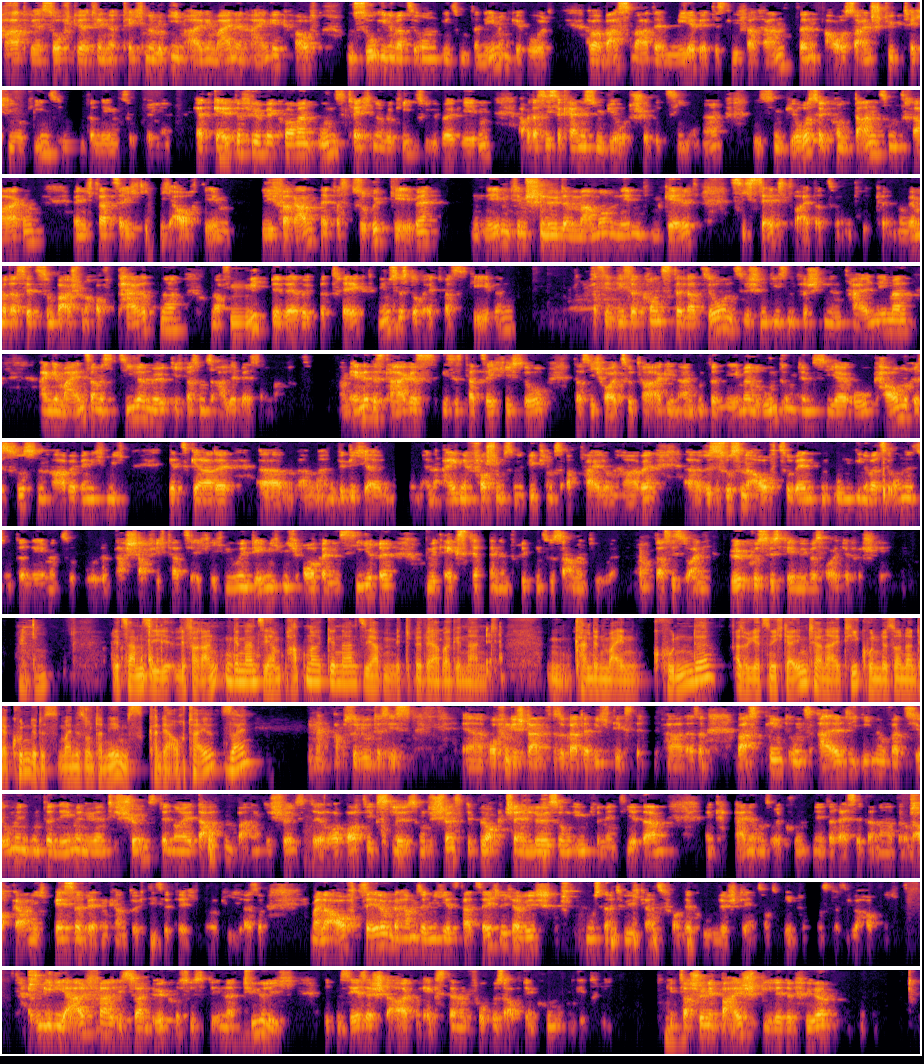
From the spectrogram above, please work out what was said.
Hardware, Software, Technologie im Allgemeinen eingekauft und so Innovationen ins Unternehmen geholt. Aber was war der Mehrwert des Lieferanten, außer ein Stück Technologie ins Unternehmen zu bringen? Er hat Geld dafür bekommen, uns Technologie zu übergeben, aber das ist ja keine symbiotische Beziehung. Ne? Die Symbiose kommt dann zum Tragen, wenn ich tatsächlich auch dem Lieferanten etwas zurückgebe, neben dem schnöden Mammon, neben dem Geld, sich selbst weiterzuentwickeln. Und wenn man das jetzt zum Beispiel noch auf Partner und auf Mitbewerber überträgt, muss es doch etwas geben, was in dieser Konstellation zwischen diesen verschiedenen Teilnehmern ein gemeinsames Ziel ermöglicht, was uns alle besser macht. Am Ende des Tages ist es tatsächlich so, dass ich heutzutage in einem Unternehmen rund um den CIO kaum Ressourcen habe, wenn ich mich jetzt gerade äh, wirklich äh, eine eigene Forschungs- und Entwicklungsabteilung habe, äh, Ressourcen aufzuwenden, um Innovationen ins Unternehmen zu holen. Das schaffe ich tatsächlich nur, indem ich mich organisiere und mit externen Dritten zusammentue. Und das ist so ein Ökosystem, wie wir es heute verstehen. Mhm. Jetzt haben Sie Lieferanten genannt, Sie haben Partner genannt, Sie haben Mitbewerber genannt. Kann denn mein Kunde, also jetzt nicht der interne IT-Kunde, sondern der Kunde des, meines Unternehmens, kann der auch Teil sein? Absolut, das ist äh, offen gestanden sogar der wichtigste Part. Also was bringt uns all die Innovationen in Unternehmen, wenn die schönste neue Datenbank, die schönste Robotics-Lösung, die schönste Blockchain-Lösung implementiert haben, wenn keine unserer Kunden Interesse daran hat und auch gar nicht besser werden kann durch diese Technologie. Also meine Aufzählung, da haben Sie mich jetzt tatsächlich erwischt, muss natürlich ganz vor der Kunde stehen, sonst bringt uns das überhaupt nichts. Also im Idealfall ist so ein Ökosystem natürlich mit einem sehr, sehr starken externen Fokus auf den Kunden getrieben gibt auch schöne Beispiele dafür,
